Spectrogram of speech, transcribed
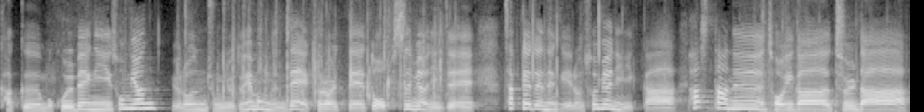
가끔 뭐 골뱅이 소면 이런 종류도 해먹는데 그럴 때 또 없으면 이제 찾게 되는 게 이런 소면이니까 파스타는 저희가 둘 다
